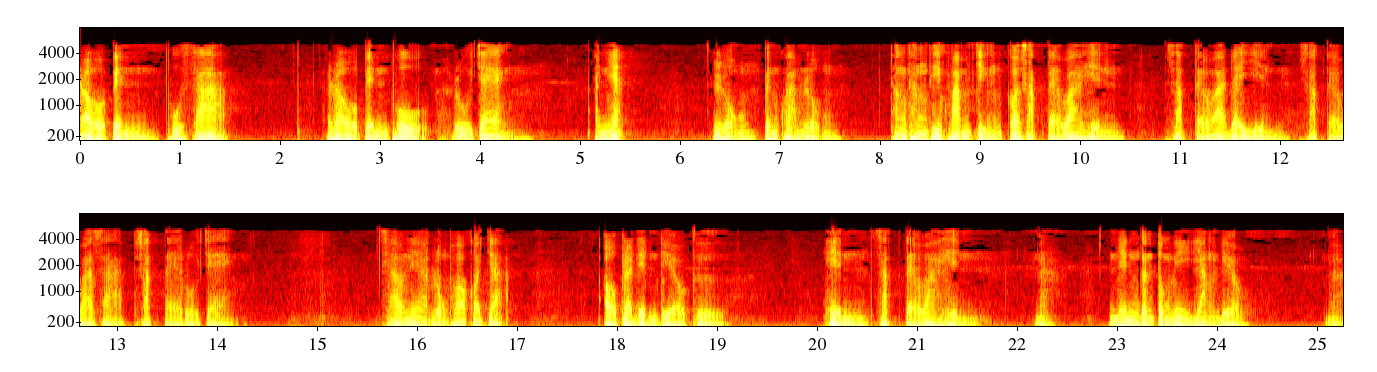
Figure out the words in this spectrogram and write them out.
เราเป็นผู้ทราบ เราเป็นผู้รู้แจ้ง อันเนี้ยหลงเป็นความหลง ทั้งๆทที่ความจริงก็สักแต่ว่าเห็น สักแต่ว่าได้ยิน สักแต่ว่าทราบ สักแต่รู้แจ้ง เช้าเนี้ยหลวงพ่อก็จะเอาประเด็นเดียวคือ เห็นสักแต่ว่าเห็นนะเน้นกันตรงนี้อย่างเดียวนะ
